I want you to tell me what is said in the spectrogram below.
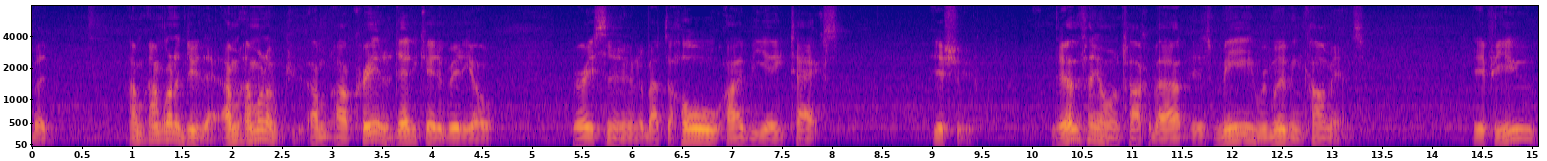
But I'm, I'm going to do that. I'm, I'm going to I'll create a dedicated video very soon about the whole IVA tax issue. The other thing I want to talk about is me removing comments. If you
